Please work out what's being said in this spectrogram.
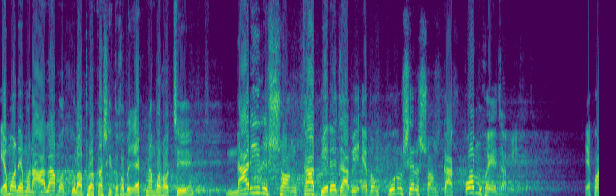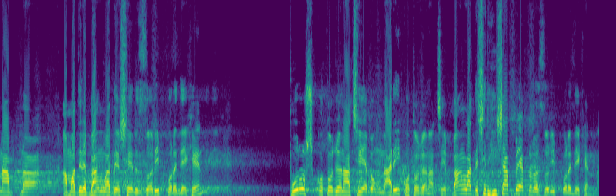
এমন এমন আলামতগুলা প্রকাশিত হবে। এক নম্বর হচ্ছে, নারীর সংখ্যা বেড়ে যাবে এবং পুরুষের সংখ্যা কম হয়ে যাবে। এখন আপনার আমাদের বাংলাদেশের জরিপ করে দেখেন, পুরুষ কতজন আছে এবং নারী কতজন আছে? বাংলাদেশের হিসাবটা আপনারা জরিপ করে দেখেন না।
